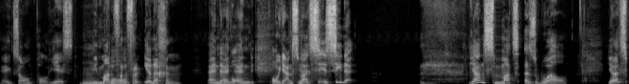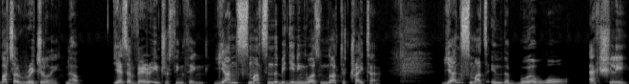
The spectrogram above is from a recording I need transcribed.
Example, yes. Mm. Die man or, van vereniging. And, and, or, and, or Jan Smuts. Ja, sien, Jan Smuts as well. Jan Smuts originally, now, here's a very interesting thing. Jan Smuts in the beginning was not a traitor. Jan Smuts in the Boer War actually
